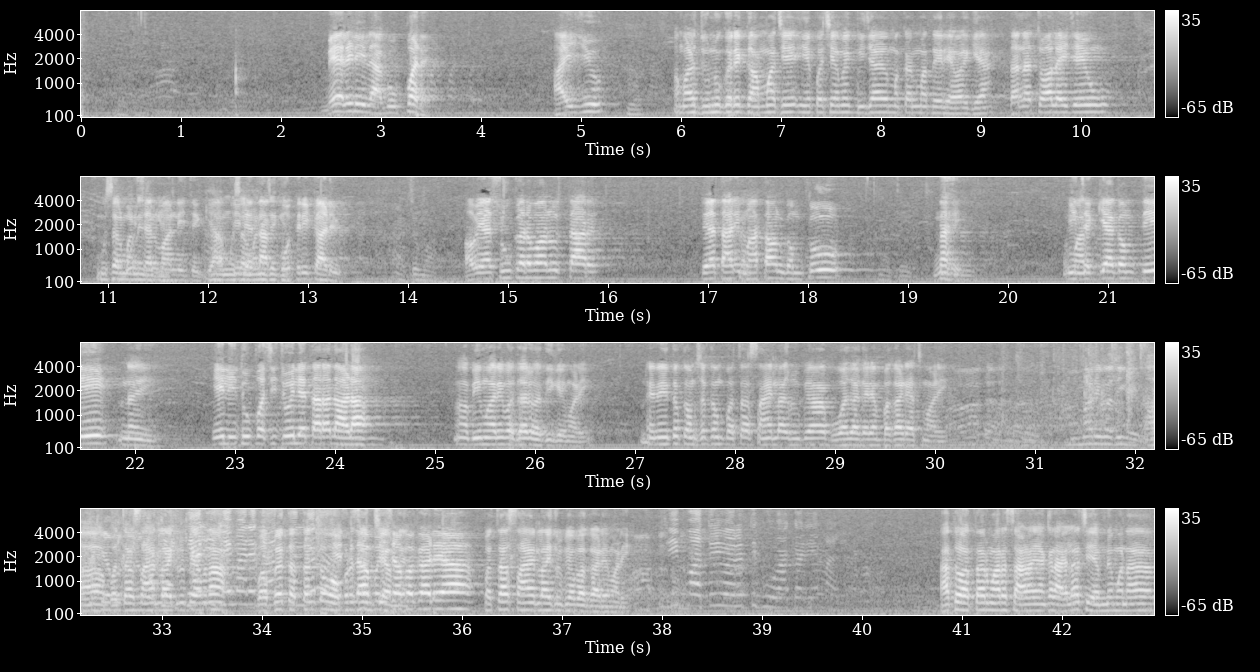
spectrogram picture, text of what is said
મેલડી લાગુ પડે. આવી ગયું? અમારા જૂનું ઘર એક ગામમાં છે એ પછી અમે બીજા મકાનમાં તે રહેવા ગયા. તને ચો લઈ જઈ હું? મુસલમાન મુસલમાનની જગ્યા. જગ્યા. કોતરી કાઢ્યું. હવે આ શું કરવાનું તાર? ત્યાં તે તારી માતાઓને ગમતું? નહીં. એ જગ્યા ગમતી? નહીં. એ લીધું પછી જોઈ લે તારા દાડા. હા બીમારી વધારે વધી ગઈ મારી. નહીં નહીં તો કમસે કમ પચાસ સાઠ લાખ રૂપિયા ભુવાજા કર્યા બગાડ્યા છે મારી. બીમારી વધી ગઈ. હા પચાસ સાઠ લાખ રૂપિયા હમણાં તત્તન તો ઓપરેશન પૈસા બગાડ્યા. પચાસ સાઠ લાખ રૂપિયા બગાડ્યા મારી ત્રીસ પાંત્રીસ વર્ષથી ભૂવા કરીએ મારી આ તો અત્યારે મારા શાળા અહીંયા આગળ આવેલા છે. એમને મને આ,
